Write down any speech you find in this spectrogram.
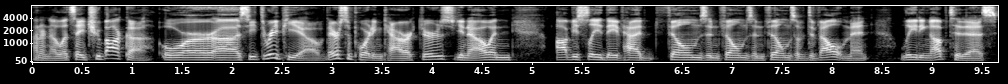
I don't know, let's say Chewbacca or uh, C3PO. They're supporting characters, you know, and obviously they've had films and films and films of development leading up to this.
